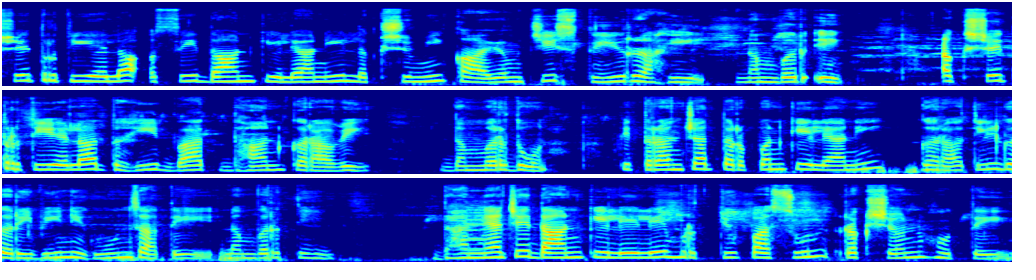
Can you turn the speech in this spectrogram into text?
अक्षय तृतीयेला असे दान केल्याने लक्ष्मी कायमची स्थिर राहील. नंबर एक अक्षय तृतीयेला दही भात दान करावे. नंबर दोन पितरांच्या तर्पण केल्याने घरातील गरिबी निघून जाते. नंबर तीन धान्याचे दान केलेले मृत्यूपासून रक्षण होते.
